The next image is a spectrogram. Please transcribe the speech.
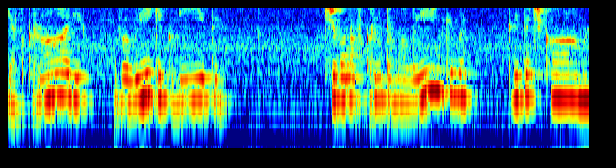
яскраві великі квіти, чи вона вкрита маленькими квіточками?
